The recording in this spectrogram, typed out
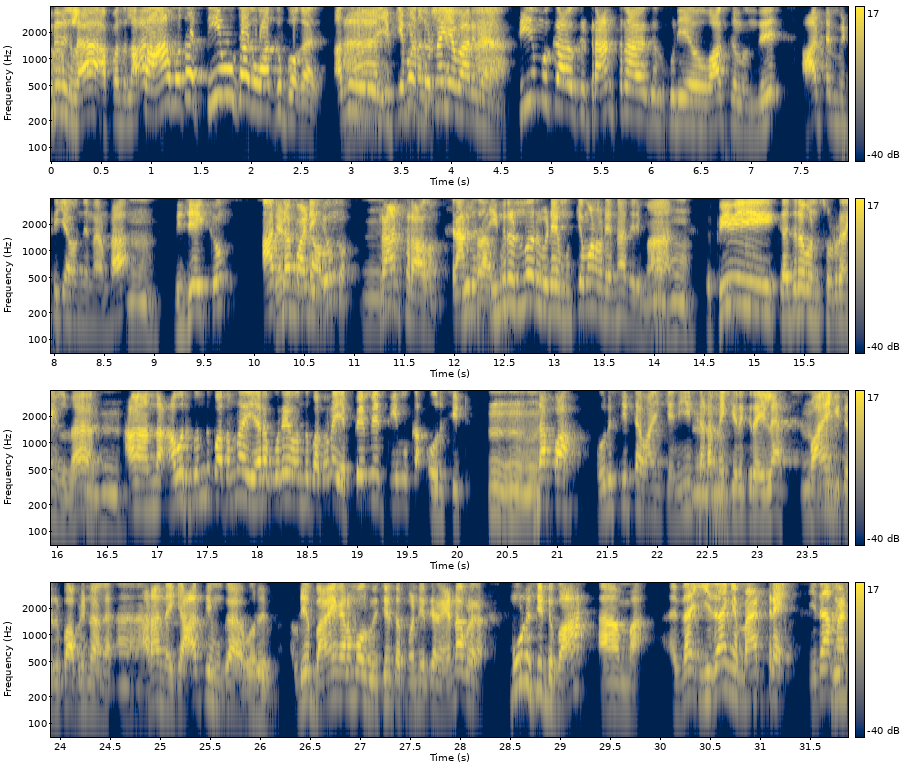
புரியுதுங்களா அப்ப அந்த மொத்தம் திமுக வாக்கு போகாது அது இப்ப சொன்னீங்க. பாருங்க. திமுகவுக்கு டிரான்ஸ்பர் ஆகக்கூடிய வாக்குகள் வந்து ஆட்டோமேட்டிக்கா வந்து என்னன்னா. விஜய்க்கும். எடப்பாடிக்கும். டிரான்ஸ்பர் ஆகும். இதுல இன்னொரு விட முக்கியமான விட என்ன தெரியுமா பி வி கதிரவன் சொல்றாங்கல்ல அந்த அவருக்கு வந்து பார்த்தோம்னா ஏறக்குறைய வந்து பார்த்தோம்னா எப்பயுமே திமுக ஒரு சீட். இந்தாப்பா ஒரு சீட்டை வாங்கிக்க நீ. கடமைக்கு இருக்கிறையில ம். வாங்கிட்டு இருப்பா அப்படின்னாங்க. ஆனா இன்னைக்கு அதிமுக ஒரு அப்படியே பயங்கரமா ஒரு விஷயத்த பண்ணிருக்காங்க என்ன பண்ணாங்க மூணு சீட்டுப்பா ஆமா இதான் இதான் இங்க மேட்ரே இதான்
